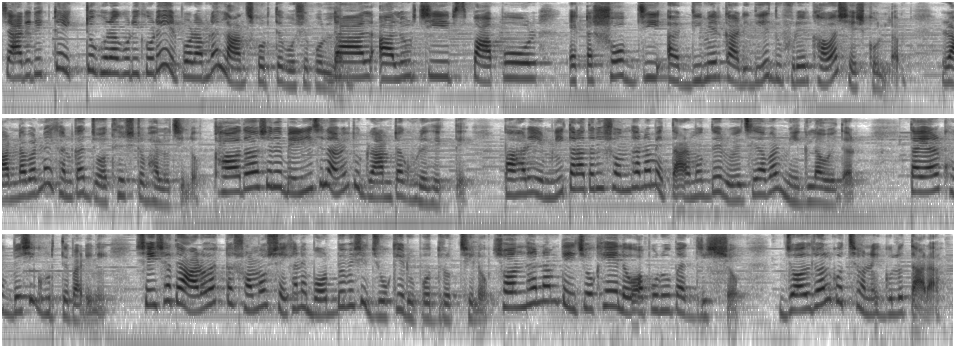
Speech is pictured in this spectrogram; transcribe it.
চারিদিকটা একটু ঘোরাঘুরি করে এরপর আমরা লাঞ্চ করতে বসে পড়লাম। ডাল, আলুর চিপস পাঁপড়, একটা সবজি আর ডিমের কারি দিয়ে দুপুরের খাওয়া শেষ করলাম। রান্নাবান্না এখানকার যথেষ্ট ভালো ছিল। খাওয়া দাওয়া সেরে বেরিয়েছিলাম একটু গ্রামটা ঘুরে দেখতে। পাহাড়ে এমনি তাড়াতাড়ি সন্ধ্যা নামে, তার মধ্যে রয়েছে আবার মেঘলা ওয়েদার তাই আর খুব বেশি ঘুরতে পারিনি। সেই সাথে আরও একটা সমস্যা, এখানে বড্ড বেশি জোকের উপদ্রব ছিল। সন্ধ্যা নামতেই চোখে এলো অপরূপ এক দৃশ্য। জল জল করছে অনেকগুলো তারা।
